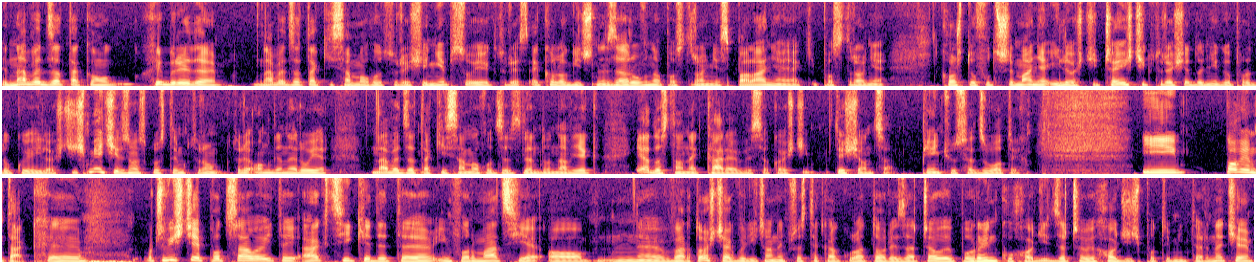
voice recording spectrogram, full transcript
Nawet za taką hybrydę nawet za taki samochód, który się nie psuje, który jest ekologiczny zarówno po stronie spalania, jak i po stronie kosztów utrzymania, ilości części, które się do niego produkuje, ilości śmieci w związku z tym, którą, które on generuje, nawet za taki samochód ze względu na wiek, ja dostanę karę w wysokości 1500 zł. I Powiem tak, e, oczywiście po całej tej akcji, kiedy te informacje o mm, wartościach wyliczanych przez te kalkulatory zaczęły po rynku chodzić, zaczęły chodzić po tym internecie,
